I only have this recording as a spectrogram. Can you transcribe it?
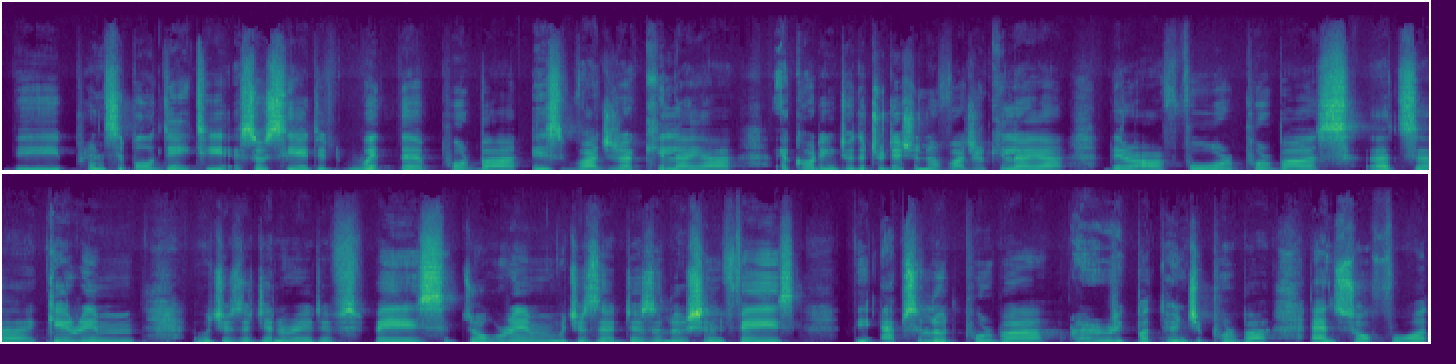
The principal deity associated with the Purba is Vajrakilaya. According to the tradition of Vajrakilaya, there are four Purbas. That's uh, Kyerim, which is a generative space, Dzogrim, which is a dissolution phase, the absolute purba, uh, Rigpa Tenji purba, and so forth.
